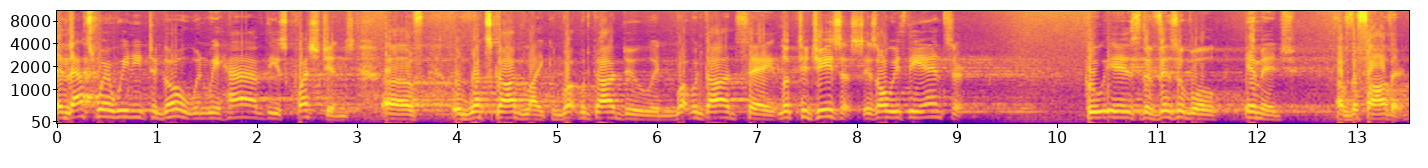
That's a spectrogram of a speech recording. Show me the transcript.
And that's where we need to go when we have these questions of what's God like and what would God do and what would God say. Look to Jesus is always the answer, who is the visible image of the Father.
